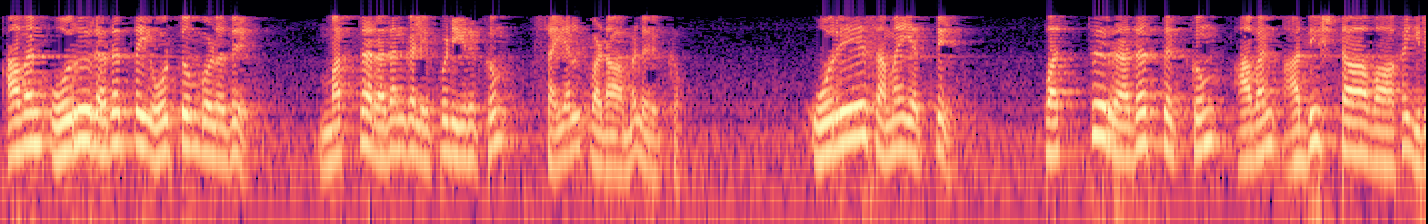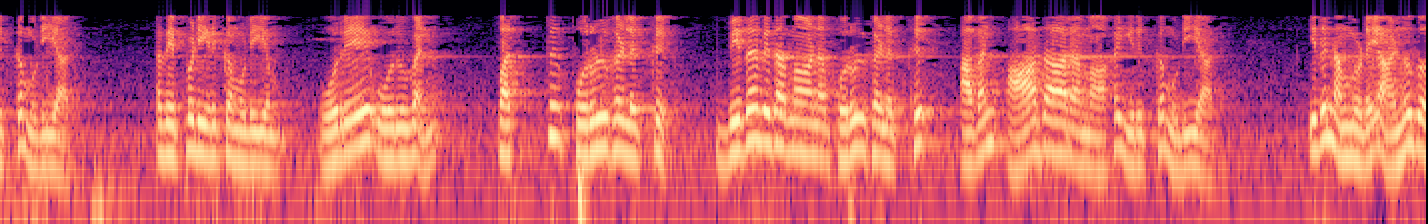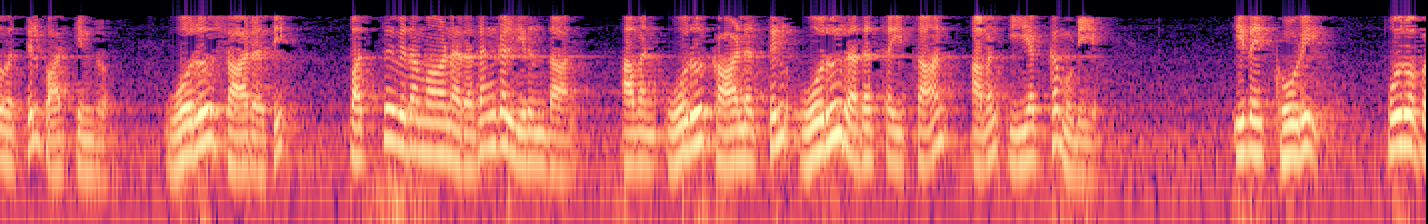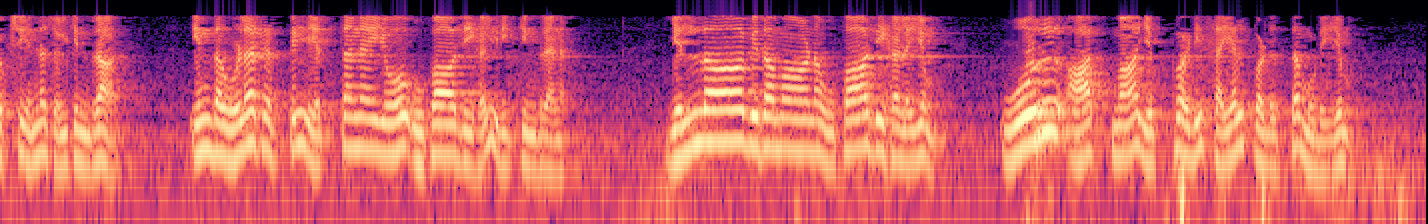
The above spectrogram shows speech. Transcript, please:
அவன் ஒரு ரதத்தை ஓட்டும் பொழுது மற்ற ரதங்கள் எப்படி இருக்கும்? செயல்படாமல் இருக்கும். ஒரே சமயத்தில் பத்து ரதத்துக்கும் அவன் அதிர்ஷ்டாவாக இருக்க முடியாது. அது எப்படி இருக்க முடியும்? ஒரே ஒருவன் பத்து பொருள்களுக்கு விதவிதமான பொருள்களுக்கு அவன் ஆதாரமாக இருக்க முடியாது. இது நம்முடைய அனுபவத்தில் பார்க்கின்றோம். ஒரு சாரதி பத்து விதமான ரதங்கள் இருந்தால் அவன் ஒரு காலத்தில் ஒரு ரதத்தை தான் அவன் இயக்க முடியும். இதை கூறி பூர்வபக்ஷி என்ன சொல்கின்றான்? இந்த உலகத்தில் எத்தனையோ உபாதிகள் இருக்கின்றன. எல்லா விதமான உபாதிகளையும் ஒரு ஆத்மா எப்படி செயல்படுத்த முடியும்?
